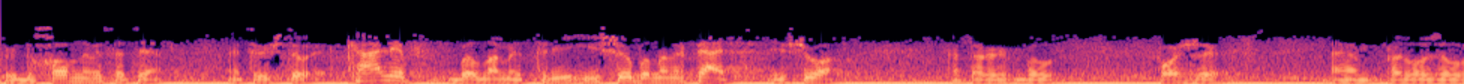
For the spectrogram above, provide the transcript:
по духовной высоте. Это что Калиф был номер три, Ишуа был номер пять. Ишуа, который был позже эм, продолжил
